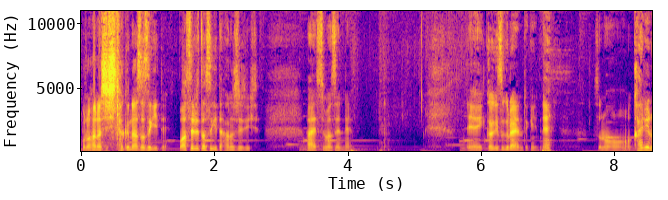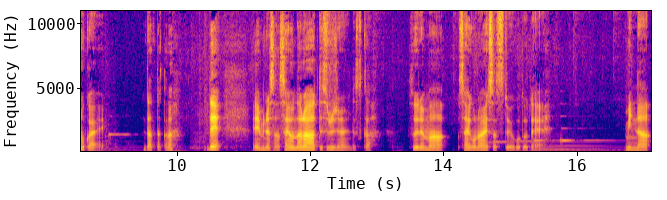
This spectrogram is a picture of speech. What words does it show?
この話したくなさすぎて。忘れたすぎて話出てきた。はい、すいませんね。えー、1ヶ月ぐらいの時にね、その、帰りの会だったかな。で、えー皆さんさようならってするじゃないですか。それでまあ、最後の挨拶ということで、みんな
